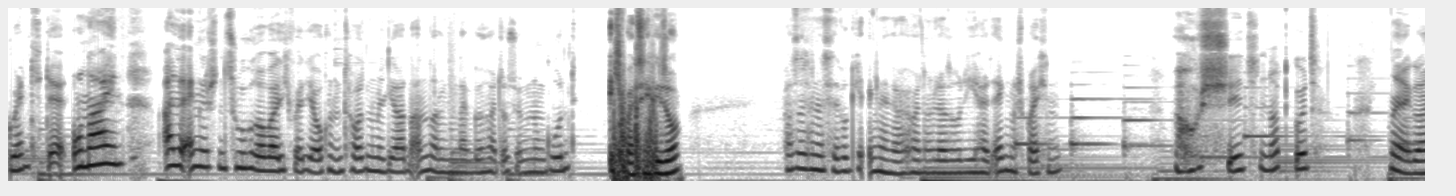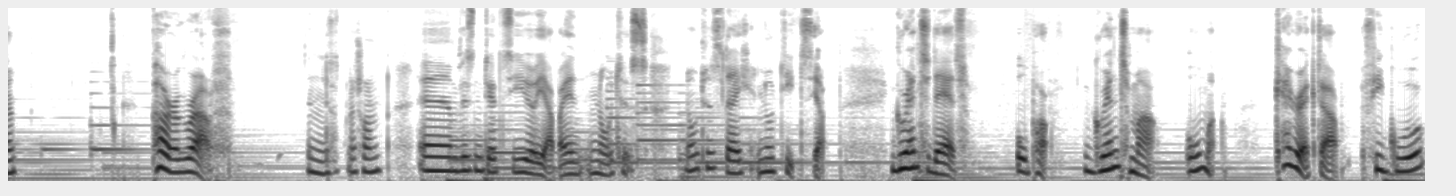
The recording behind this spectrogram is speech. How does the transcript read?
Granddad. Oh nein! Alle englischen Zuhörer, weil ich werde ja auch in tausend Milliarden anderen Ländern gehört aus irgendeinem Grund. Ich weiß nicht wieso. Was ist, wenn es ja wirklich Engländer hören oder so, die halt Englisch sprechen? Oh shit, not good. Naja, egal. Paragraph. Das hat man schon. Ähm, wir sind jetzt hier, ja, bei Notice. Notice gleich Notiz, ja. Granddad, Opa. Grandma, Oma. Character, Figur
